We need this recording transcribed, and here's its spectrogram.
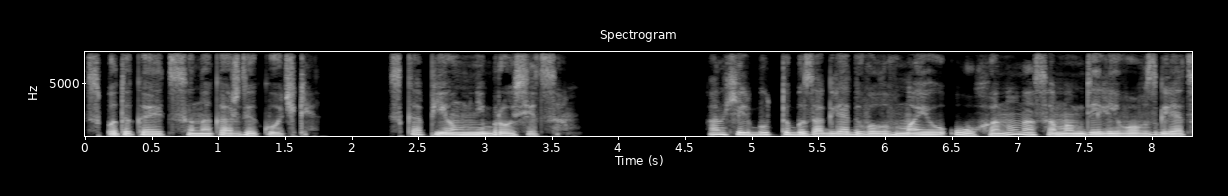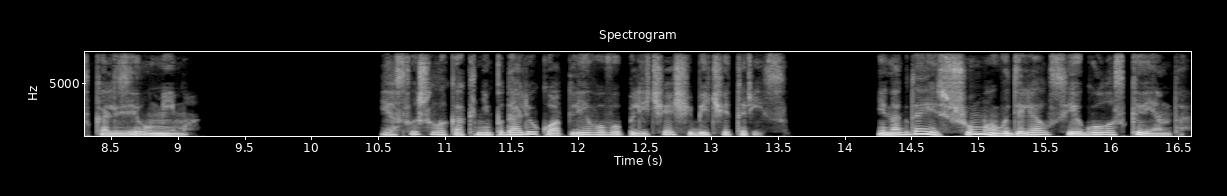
Спотыкается на каждой кочке. С копьем не бросится. Анхель будто бы заглядывал в моё ухо, но на самом деле его взгляд скользил мимо. Я слышала, как неподалеку от левого плеча щебечет рис. Иногда из шума выделялся и голос Квента.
